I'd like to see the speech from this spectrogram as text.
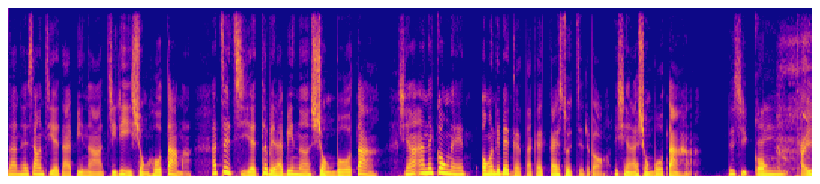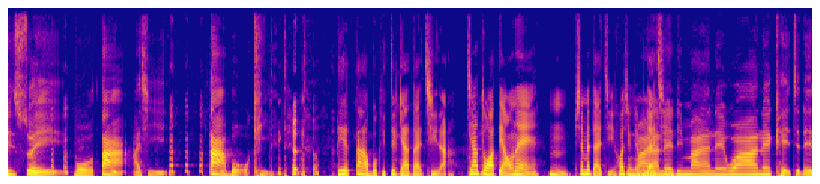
咱迄上集的来宾啊，吉利上好大嘛。啊，这集的特别来宾呢，上无大。是安尼讲呢？王，你要甲大家解说一下无？你现在上无大哈？你是讲开水无大，还是大无去？你的大无去即件代志啦，真大条呢。嗯，啥物代志？发生啥物代志？你莫安尼，我安尼摕一个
